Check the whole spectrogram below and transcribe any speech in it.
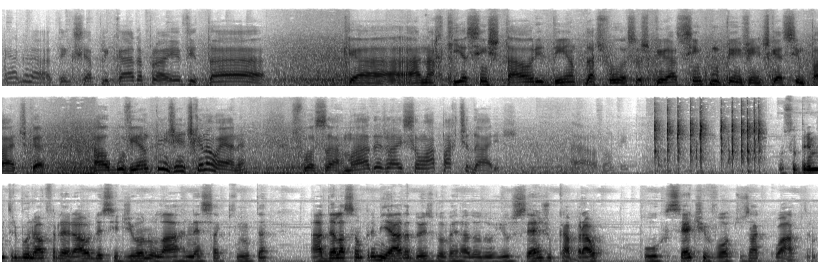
A regra tem que ser aplicada para evitar que a anarquia se instaure dentro das forças, porque assim como tem gente que é simpática ao governo, tem gente que não é, né? As Forças Armadas elas são apartidárias. O Supremo Tribunal Federal decidiu anular nessa quinta a delação premiada do ex-governador do Rio, Sérgio Cabral, por sete votos a quatro.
